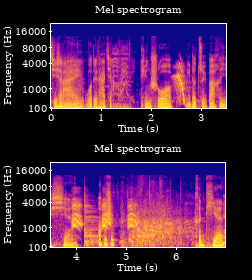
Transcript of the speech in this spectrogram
接下来我对他讲，听说你的嘴巴很咸，啊不是，很甜。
